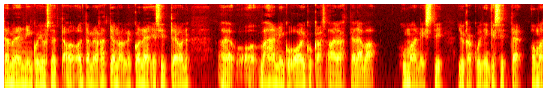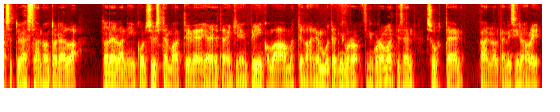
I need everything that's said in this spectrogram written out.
tämmöinen niin kuin just, että on, tämmöinen rationaalinen kone ja sitten on vähän niin kuin oikukas ajatteleva humanisti, joka kuitenkin sitten omassa työssään on todella, todella niin kuin systemaattinen ja jotenkin piinkova ammattilainen, mutta niin kuin, niin kuin romanttisen suhteen kannalta niin siinä oli,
